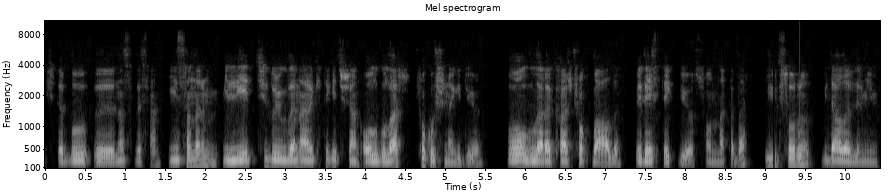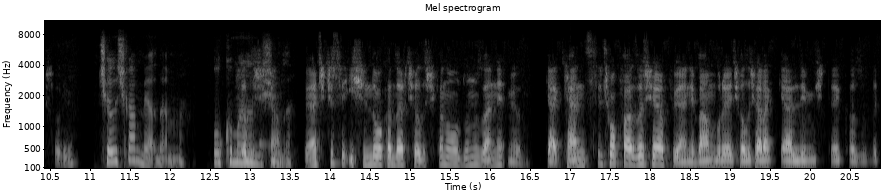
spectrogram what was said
işte bu e, nasıl desem insanların milliyetçi duygularını harekete geçiren olgular çok hoşuna gidiyor. Bu olgulara karşı çok bağlı ve destekliyor sonuna kadar. İlk soru bir daha alabilir miyim ilk soruyu? Çalışkan bir adam mı? Okumanın Çalışkan. dışında. Ben açıkçası işinde o kadar çalışkan olduğunu zannetmiyorum. Ya kendisi çok fazla şey yapıyor. Yani ben buraya çalışarak geldim işte kazıdık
